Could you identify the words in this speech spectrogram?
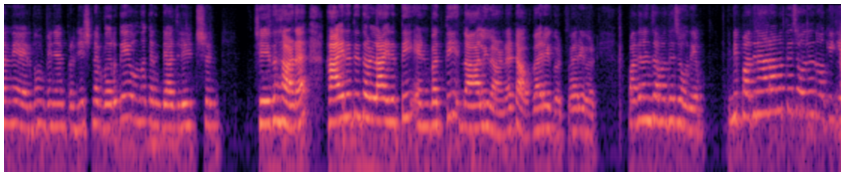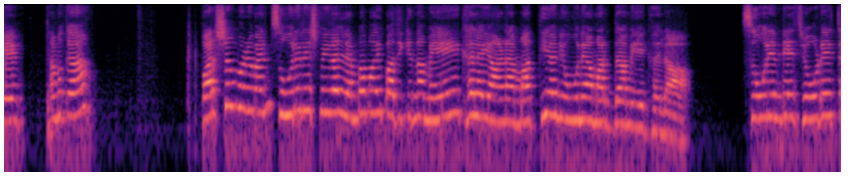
തന്നെയായിരുന്നു. ഇപ്പൊ ഞാൻ പ്രജീഷിനെ വെറുതെ ഒന്ന് കൺഗ്രാചുലേഷൻ ചെയ്തതാണ്. ആയിരത്തി തൊള്ളായിരത്തി എൺപത്തി നാലിലാണ് കേട്ടോ. വെരി ഗുഡ് വെരി ഗുഡ് പതിനഞ്ചാമത്തെ ചോദ്യം. ഇനി പതിനാറാമത്തെ ചോദ്യം നോക്കിക്കേ. നമുക്ക് വർഷം മുഴുവൻ സൂര്യരശ്മികൾ ലംബമായി പതിക്കുന്ന മേഖലയാണ് മധ്യന്യൂനമർദ്ദ മേഖല. സൂര്യന്റെ ചൂടേറ്റ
